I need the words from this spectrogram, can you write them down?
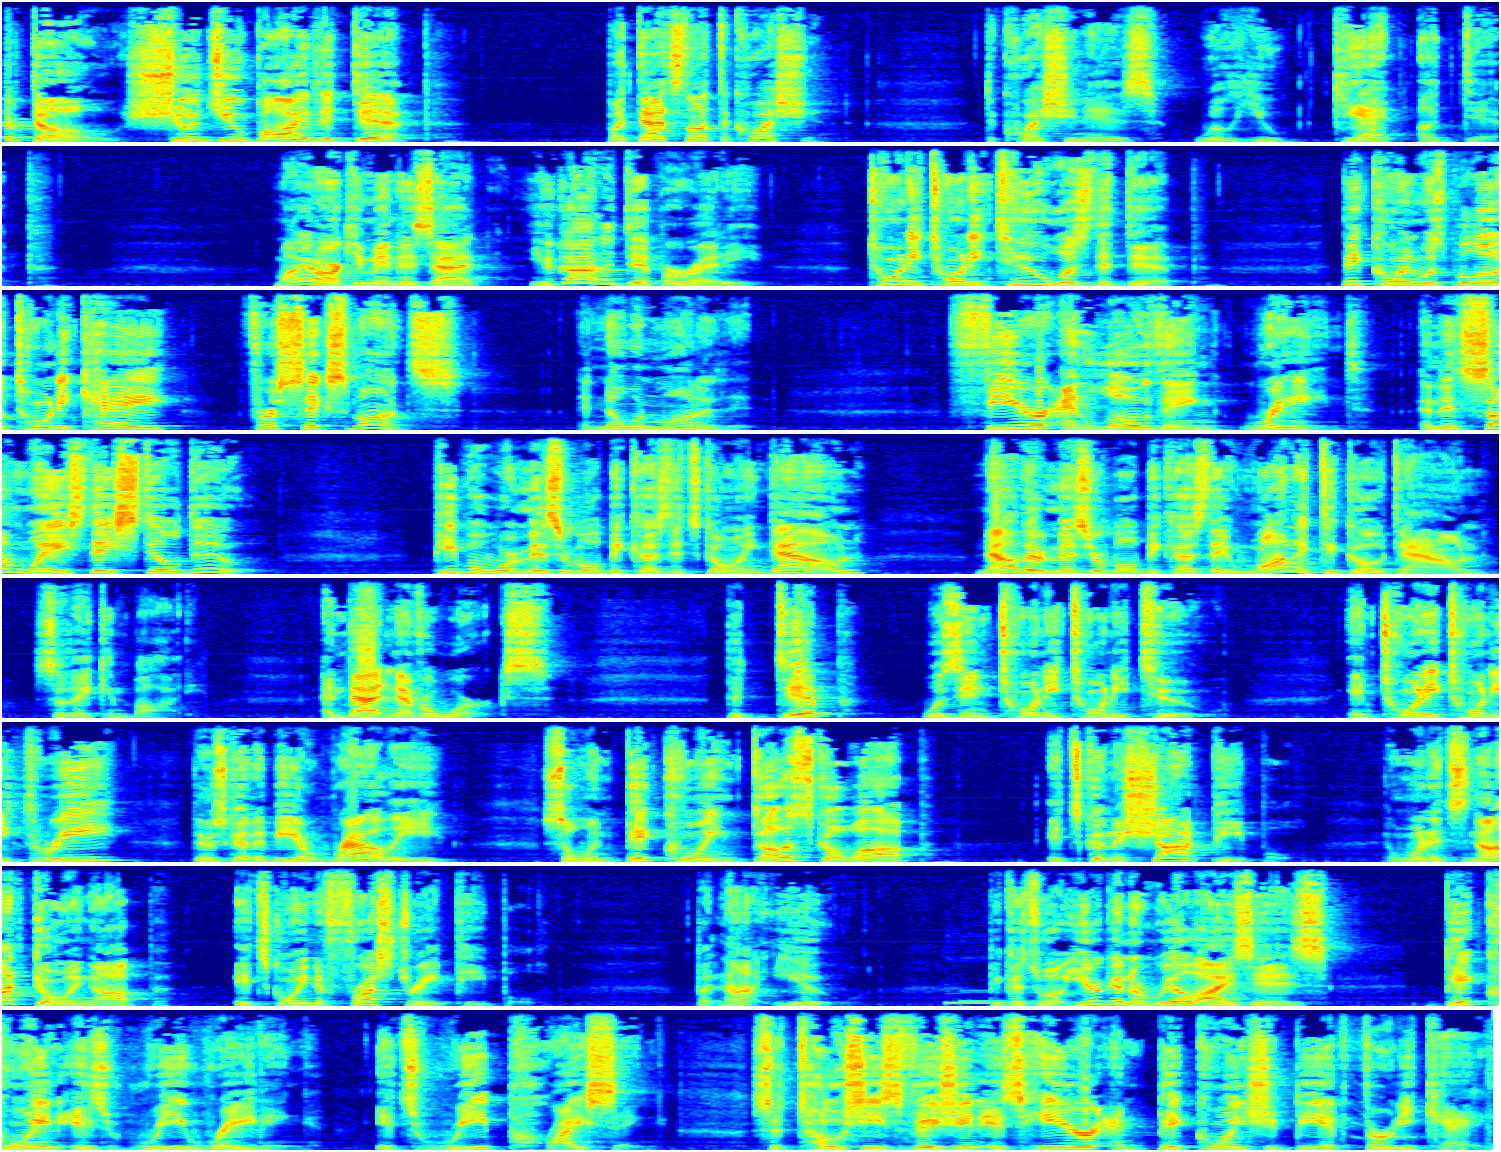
Crypto, should you buy the dip? But that's not the question. The question is, will you get a dip? My argument is that you got a dip already. 2022 was the dip. Bitcoin was below 20K for six months, and no one wanted it. Fear and loathing reigned, and in some ways, they still do. People were miserable because it's going down. Now they're miserable because they want it to go down so they can buy. And that never works. The dip was in 2022. In 2023, there's going to be a rally. So when Bitcoin does go up, it's going to shock people. And when it's not going up, it's going to frustrate people, but not you. Because what you're going to realize is Bitcoin is re rating, it's repricing. Satoshi's vision is here, and Bitcoin should be at 30K.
